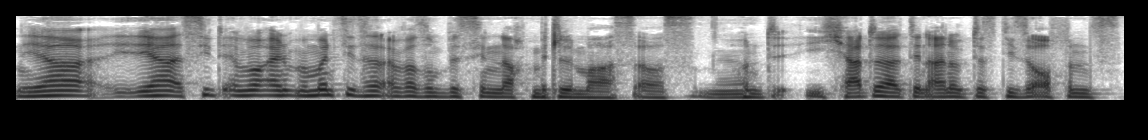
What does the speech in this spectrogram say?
Ja, ja, es sieht immer, im Moment sieht es halt einfach so ein bisschen nach Mittelmaß aus. Ja. Und ich hatte halt den Eindruck, dass diese Offense,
